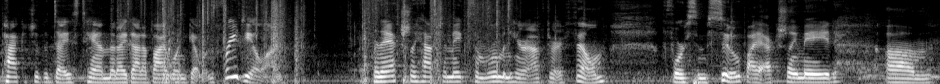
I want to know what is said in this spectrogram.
package of the diced ham that I got a buy one, get one free deal on. And I actually have to make some room in here after I film for some soup. I actually made um,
